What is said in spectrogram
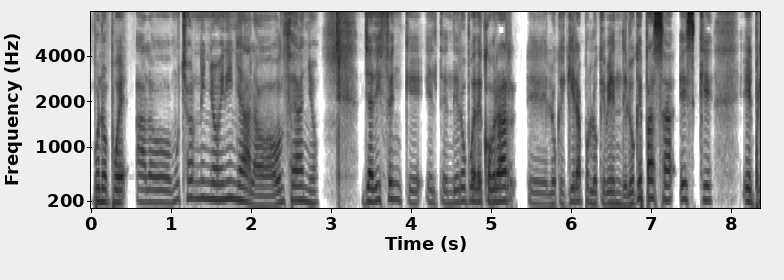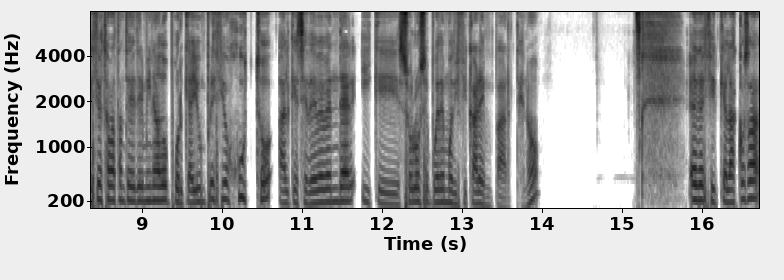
Bueno, pues a los muchos niños y niñas a los 11 años ya dicen que el tendero puede cobrar eh, lo que quiera por lo que vende. Lo que pasa es que el precio está bastante determinado porque hay un precio justo al que se debe vender y que solo se puede modificar en parte, ¿no? Es decir, que las cosas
